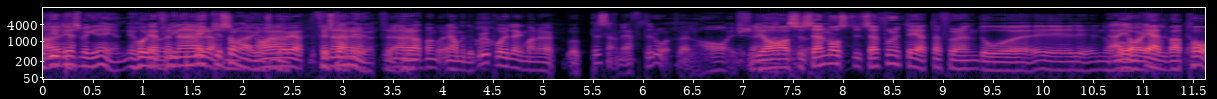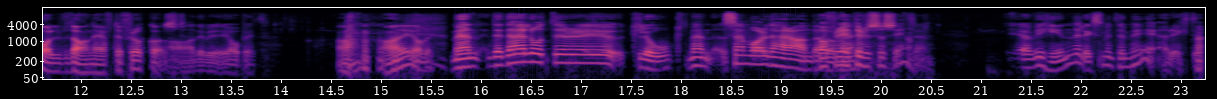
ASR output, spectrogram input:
Ja, det är det som är grejen. Det hörde Ja, för Micke, sa här just ja, jag vet. För Det stämmer när, ju. För när att man, går- ja, men det beror på hur länge man är uppe sen efteråt. Väl? Ja. Ja, så sen, måste, sen får du inte äta förrän då eh, någon Nej, ja, ja. 11-12 dagen efter frukost. Ja, det blir jobbigt. Ja, ja det är jobbigt. Men det där låter ju klokt. Men sen var det det här andra. Varför äter du så sent? Ja, vi hinner liksom inte med riktigt.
